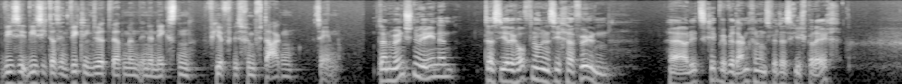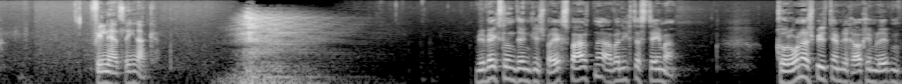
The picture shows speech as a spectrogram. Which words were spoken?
wie, sie, wie, sich das entwickeln wird, werden wir in den nächsten vier bis fünf Tagen sehen. Dann wünschen wir Ihnen, dass Ihre Hoffnungen sich erfüllen. Herr Aulitzki, wir bedanken uns für das Gespräch. Vielen herzlichen Dank. Wir wechseln den Gesprächspartner, aber nicht das Thema. Corona spielt nämlich auch im Leben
